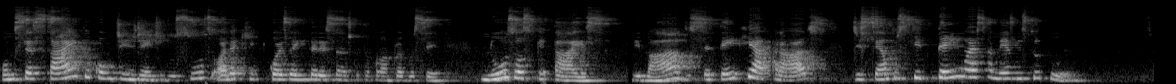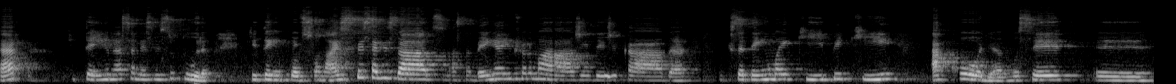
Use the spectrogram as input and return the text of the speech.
Quando você sai do contingente do SUS, olha que coisa interessante que eu estou falando para você. Nos hospitais privados, você tem que ir atrás de centros que tenham essa mesma estrutura, certo? Que tenham essa mesma estrutura, que tenham profissionais especializados, mas também a enfermagem dedicada, que você tenha uma equipe que acolha. Você eh,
